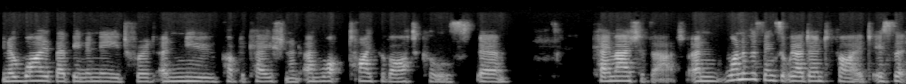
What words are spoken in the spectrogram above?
You know, why had there been a need for a, a new publication and, and, what type of articles um, came out of that? And one of the things that we identified is that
